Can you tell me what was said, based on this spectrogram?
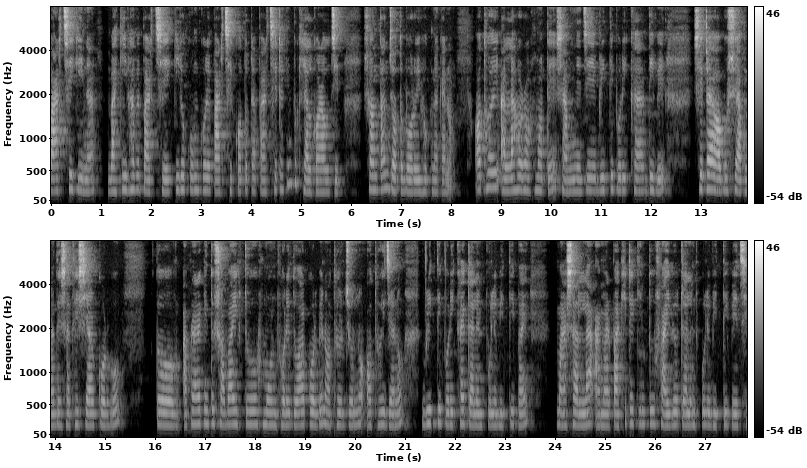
পারছে কি না বা কীভাবে পারছে, কীরকম করে পারছে, কতটা পারছে, এটা কিন্তু খেয়াল করা উচিত। সন্তান যত বড়ই হোক না কেন। অথই আল্লাহর রহমতে সামনে যে বৃত্তি পরীক্ষা দিবে সেটা অবশ্যই আপনাদের সাথে শেয়ার করব। তো আপনারা কিন্তু সবাই একটু মন ভরে দোয়া করবেন অথয়ের জন্য, অথই যেন বৃত্তি পরীক্ষায় ট্যালেন্ট পুলে বৃত্তি পায়। মাশাল্লাহ আমার পাখিটা কিন্তু ফাইভেও ট্যালেন্ট পুলে বৃত্তি পেয়েছে।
